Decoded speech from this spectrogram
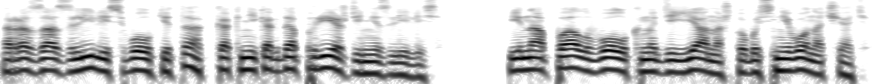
Разозлились волки так, как никогда прежде не злились. И напал волк на Дияна, чтобы с него начать.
